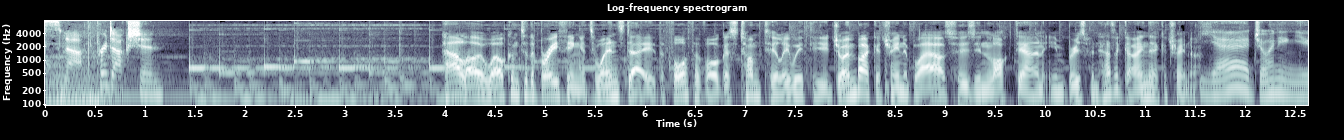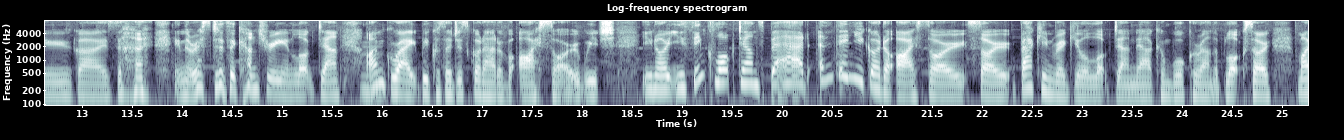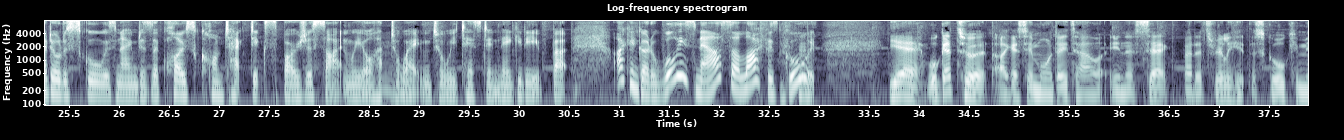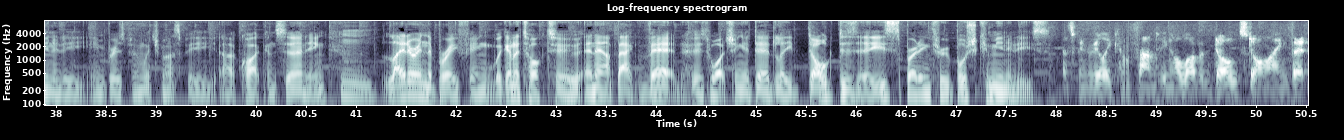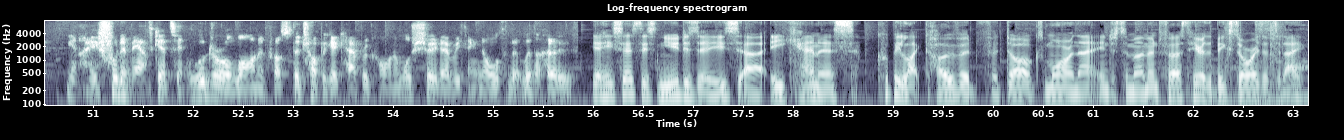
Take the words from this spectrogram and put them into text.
listener production. Hello, welcome to the briefing. It's Wednesday, the 4th of August. Tom Tilley with you, joined by Katrina Blowers, who's in lockdown in Brisbane. How's it going there, Katrina? Yeah, joining you guys in the rest of the country in lockdown. Mm. I'm great because I just got out of ISO, which, you know, you think lockdown's bad and then you go to ISO. So back in regular lockdown now, I can walk around the block. So my daughter's school was named as a close contact exposure site and we all had mm. to wait until we tested negative. But I can go to Woolies now, so life is good. Yeah, we'll get to it, I guess, in more detail in a sec, but it's really hit the school community in Brisbane, which must be uh, quite concerning. Mm. Later in the briefing, we're going to talk to an outback vet who's watching a deadly dog disease spreading through bush communities. It's been really confronting a lot of dogs dying, but, you know, foot and mouth gets in. We'll draw a line across the Tropic of Capricorn and we'll shoot everything north of it with a hoof. Yeah, he says this new disease, uh, E. canis, could be like COVID for dogs. More on that in just a moment. First, here are the big stories of today.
